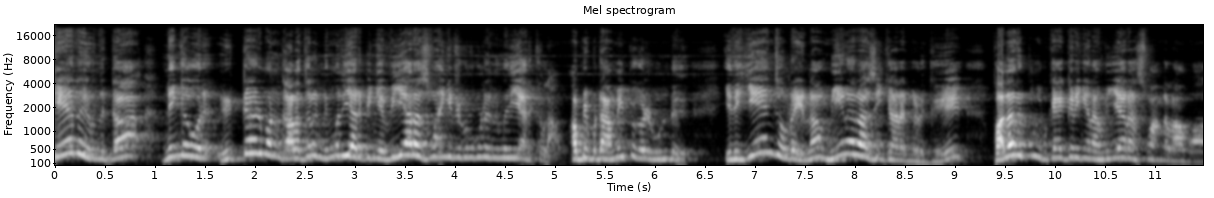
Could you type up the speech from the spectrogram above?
கேது இருந்துட்டால் நீங்கள் ஒரு ரிட்டையர்மெண்ட் காலத்தில் நிம்மதியாக இருப்பீங்க. விஆர்எஸ் வாங்கிட்டு இருக்க கூட நிம்மதியாக இருக்கலாம். அப்படிப்பட்ட அமைப்புகள் உண்டு. இது ஏன் சொல்கிறேன்னா மீனராசிக்காரங்களுக்கு பலருக்கு கேட்குறீங்க நான் விஆர்எஸ் வாங்கலாமா?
